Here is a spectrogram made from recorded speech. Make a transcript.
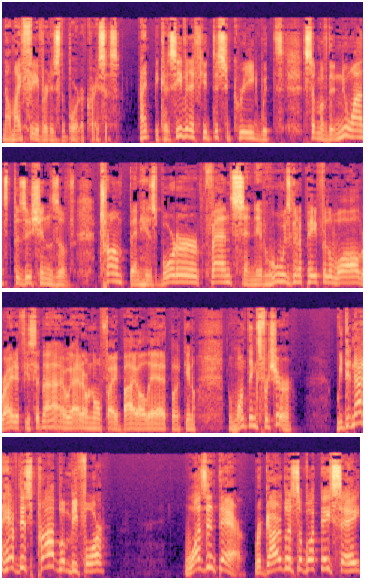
Now, my favorite is the border crisis right? Because even if you disagreed with some of the nuanced positions of Trump and his border fence and who was going to pay for the wall, right? If you said, ah, I don't know if I buy all that, but you know, the one thing's for sure, we did not have this problem before. Wasn't there. Regardless of what they say,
